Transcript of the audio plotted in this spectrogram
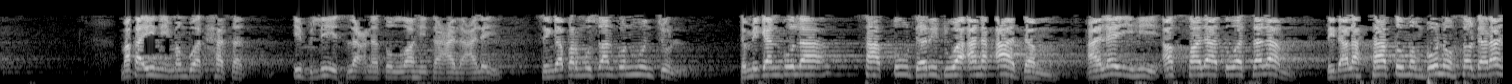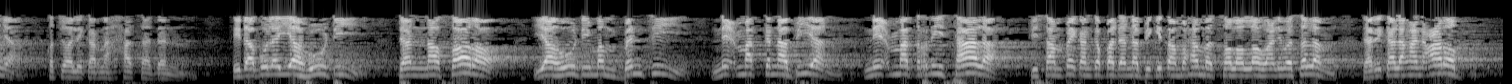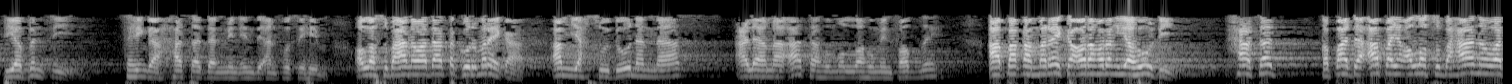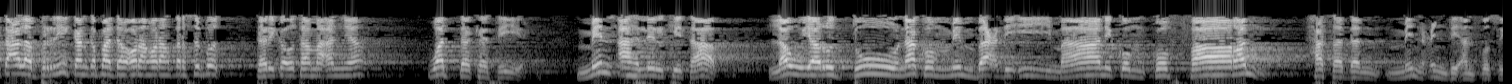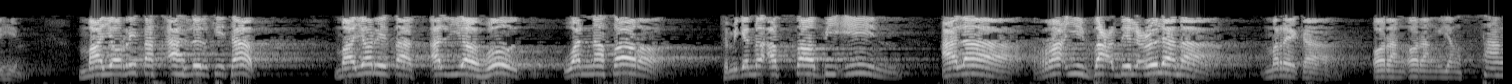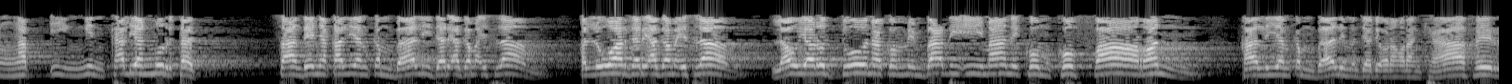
Maka ini membuat hasad iblis laknatullahi taala alaih sehingga permusuhan pun muncul. Demikian pula satu dari dua anak Adam alaihi assalatu wassalam. Tidaklah satu membunuh saudaranya. Kecuali karena hasadan. Tidak pula Yahudi dan Nasara. Yahudi membenci nikmat kenabian, nikmat risalah disampaikan kepada Nabi kita Muhammad sallallahu alaihi wasallam dari kalangan Arab dia benci sehingga hasadan min indi anfusihim. Allah Subhanahu wa taala tegur mereka am yahsudunan nas ala ma atahumullahu min fadlih? Apakah mereka orang-orang Yahudi hasad kepada apa yang Allah Subhanahu wa taala berikan kepada orang-orang tersebut dari keutamaannya? Wadda katsir min ahlil kitab law yaruddunakum min ba'di imanikum kuffaran hasadan min indi anfusihim. Mayoritas ahlul kitab, mayoritas al-yahud wan nasara, demikian as-sabiin ala ra'yi ba'dil ulama. Mereka orang-orang yang sangat ingin kalian murtad. Seandainya kalian kembali dari agama Islam, keluar dari agama Islam, lau yaruddunakum min ba'di imanikum kuffaran. Kalian kembali menjadi orang-orang kafir.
